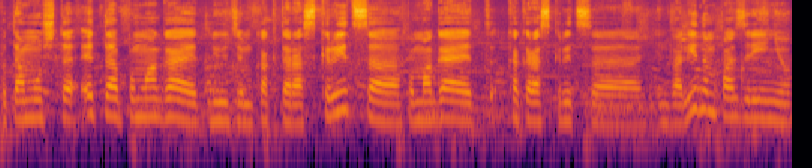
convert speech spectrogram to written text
потому что это помогает людям как-то раскрыться, помогает как раскрыться инвалидам по зрению,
